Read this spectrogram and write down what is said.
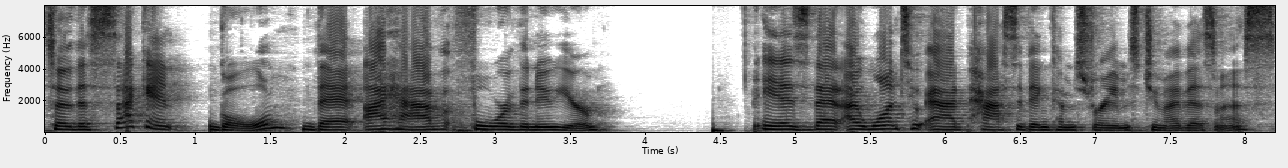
So the second goal that I have for the new year is that I want to add passive income streams to my business.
